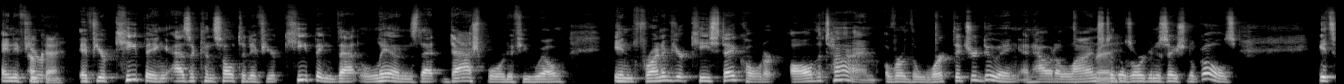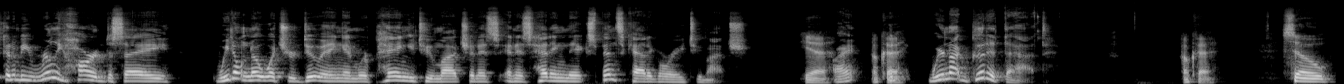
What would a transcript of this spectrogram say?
And if you're Okay. if you're keeping as a consultant, if you're keeping that lens, that dashboard, if you will, in front of your key stakeholder all the time over the work that you're doing and how it aligns to those organizational goals, it's going to be really hard to say, we don't know what you're doing and we're paying you too much and it's and it's heading the expense category too much. Yeah. Right. Okay. We're not good at that. Okay. So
